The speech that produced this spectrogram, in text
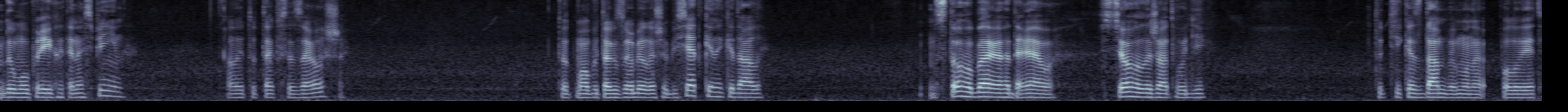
Думав приїхати на спінінг, але тут так все заросше. Тут, мабуть, так зробили, щоб і сітки не кидали. З того берега дерева, з цього лежать воді. Тут тільки з дамби можна половити.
